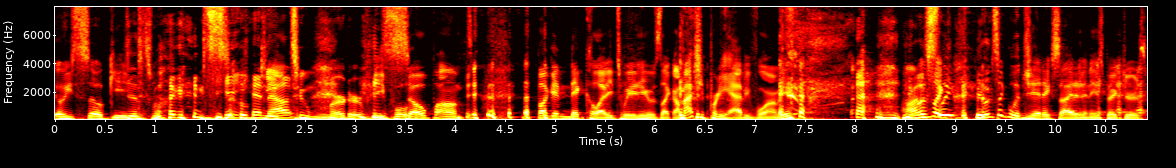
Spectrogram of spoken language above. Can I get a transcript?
Oh, he's so geeked. Just fucking so geeked out. to murder people. He's so pumped. fucking Nick Colletti tweeted. He was like, "I'm actually pretty happy for him." He, he looks Honestly? like he looks like legit excited in these pictures.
